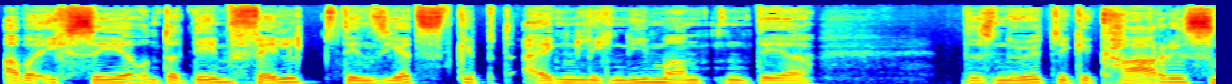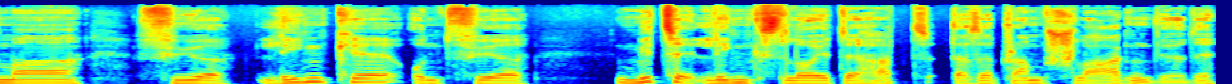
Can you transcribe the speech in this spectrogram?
Aber ich sehe unter dem Feld, den es jetzt gibt, eigentlich niemanden, der das nötige Charisma für Linke und für Mitte-Links-Leute hat, dass er Trump schlagen würde.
